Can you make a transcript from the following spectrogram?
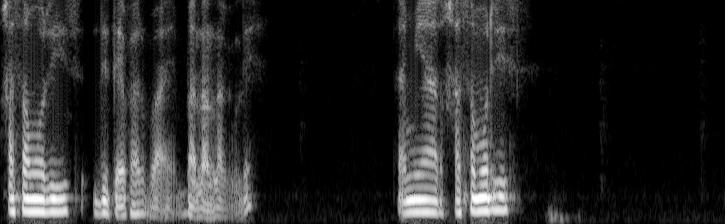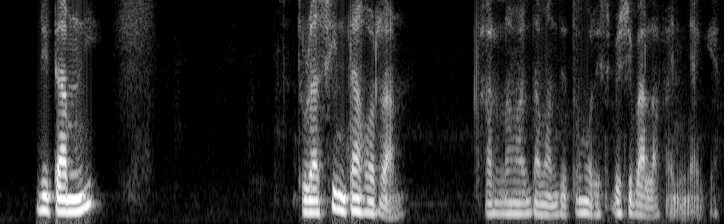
খাঁচামরিচ দিতে পারবাই বালা লাগলে। আমি আর খাঁচামরিচ দিতাম নি। তোরা চিন্তা করলাম কারণ আমার দামান দিতে মরিচ বেশি বালা পাইনি আগে।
